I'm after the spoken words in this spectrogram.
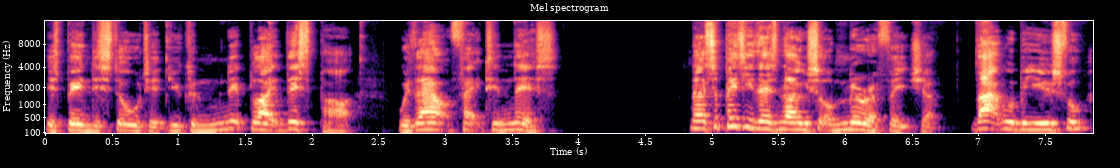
is being distorted. You can manipulate this part without affecting this. Now it's a pity there's no sort of mirror feature. That would be useful.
